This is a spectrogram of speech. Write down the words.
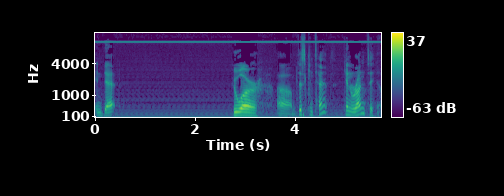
in debt, who are um, discontent, can run to him.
